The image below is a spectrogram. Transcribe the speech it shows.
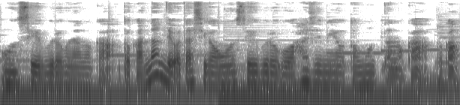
音声ブログなのかとか、なんで私が音声ブログを始めようと思ったのかとか、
